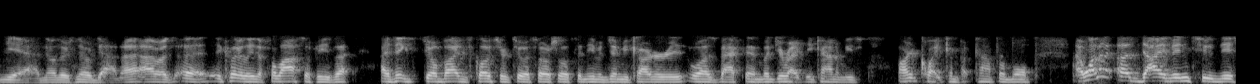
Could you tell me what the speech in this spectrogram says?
Yeah, no, there's no doubt. I, I was uh, clearly the philosophies. Uh, I think Joe Biden's closer to a socialist than even Jimmy Carter was back then. But you're right, the economies aren't quite com- comparable. I want to uh, dive into this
